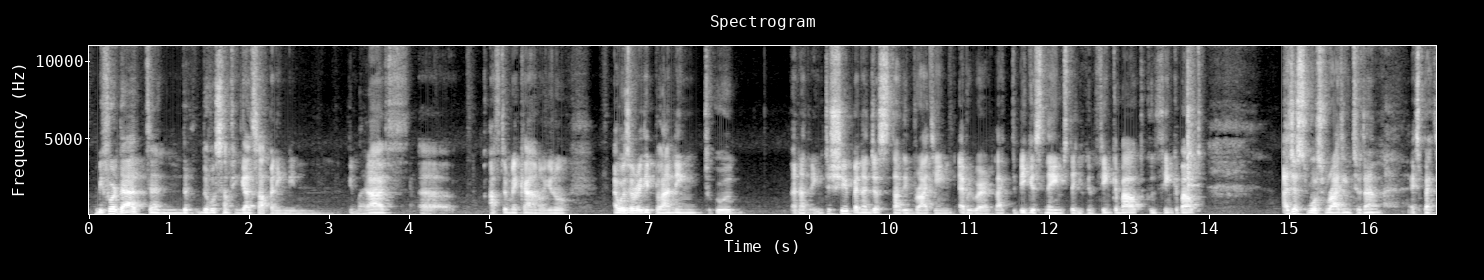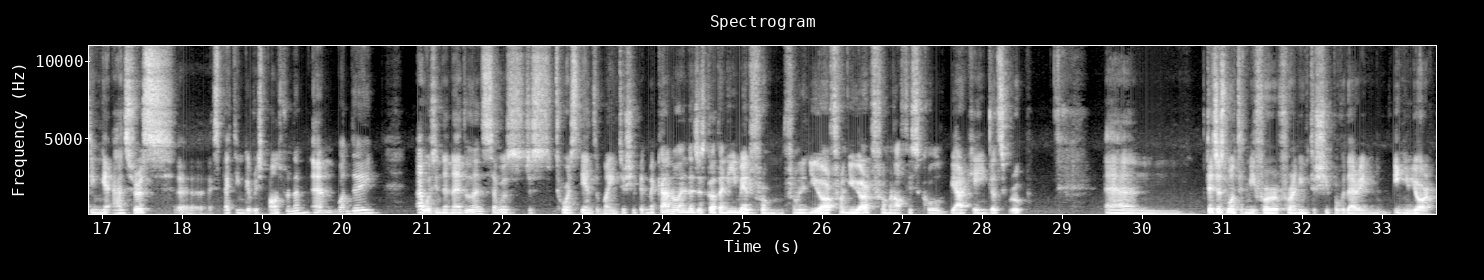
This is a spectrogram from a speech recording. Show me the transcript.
before that, and there, was something else happening in in my life uh, after Mecanoo. You know, I was already planning to go another internship, and I just started writing everywhere, like the biggest names that you can think about, could think about. I just was writing to them, expecting answers, uh, expecting a response from them. And one day, I was in the Netherlands. I was just towards the end of my internship at Mecanoo, and I just got an email from from New York, from New York, from an office called Bjarke Ingels Group, and they just wanted me for for an internship over there in in New York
